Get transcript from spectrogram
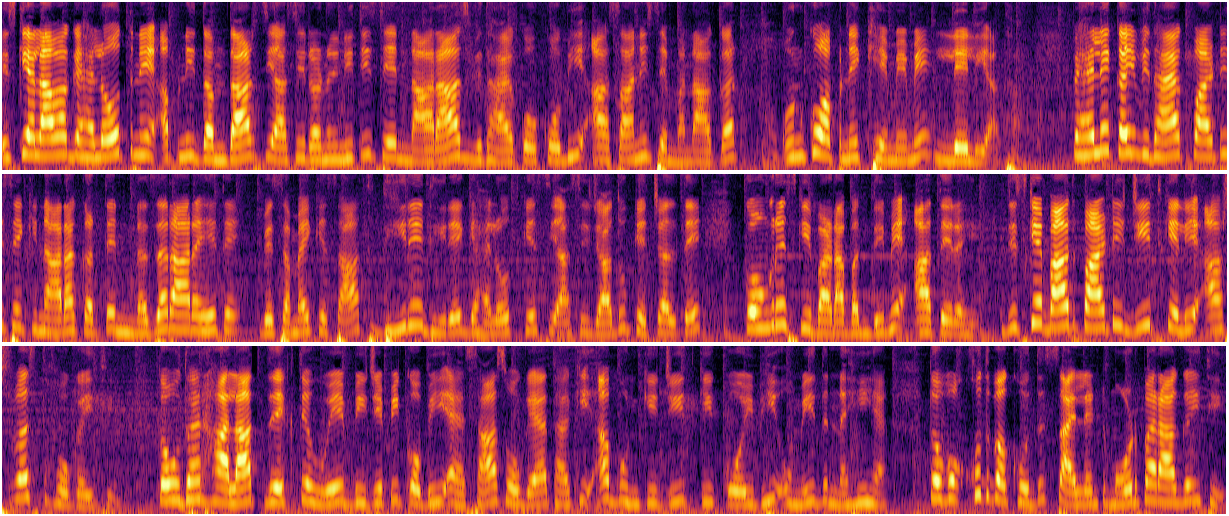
इसके अलावा गहलोत ने अपनी दमदार सियासी रणनीति से नाराज़ विधायकों को भी आसानी से मनाकर उनको अपने खेमे में ले लिया था। पहले कई विधायक पार्टी से किनारा करते नज़र आ रहे थे। वे समय के साथ धीरे धीरे गहलोत के सियासी जादू के चलते कांग्रेस की बाड़ाबंदी में आते रहे, जिसके बाद पार्टी जीत के लिए आश्वस्त हो गई थी। तो उधर हालात देखते हुए बीजेपी को भी एहसास हो गया था कि अब उनकी जीत की कोई भी उम्मीद नहीं है। तो वो खुद ब खुद साइलेंट मोड पर आ गई थी।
